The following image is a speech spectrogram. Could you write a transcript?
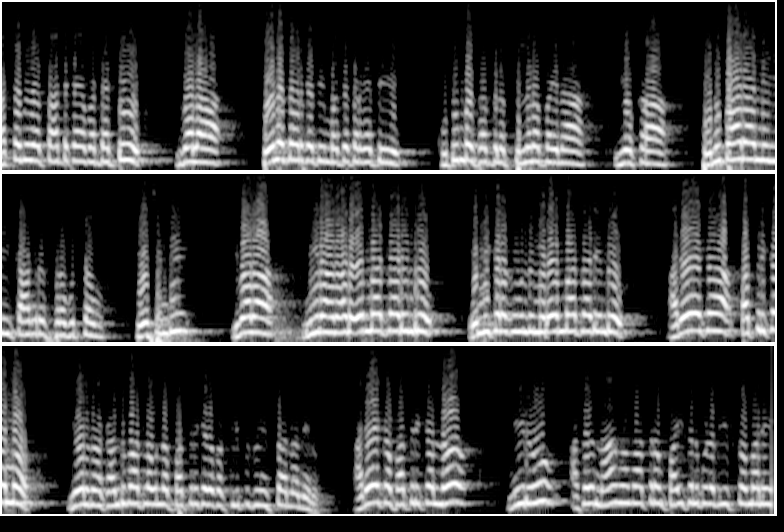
నక్క మీద తాటకాయ పడ్డట్టు ఇవాళ పేద తరగతి మధ్య తరగతి కుటుంబ సభ్యుల పిల్లలపైన ఈ యొక్క పెనుభారాన్ని ఈ కాంగ్రెస్ ప్రభుత్వం చేసింది. ఇవాళ మీరు ఆనాడు ఏం మాట్లాడిండ్రు? ఎన్నికలకు ముందు మీరు ఏం మాట్లాడిండ్రు? అనేక పత్రికల్లో ఇవాళ నాకు అందుబాటులో ఉన్న పత్రిక ఒక క్లిప్ చూపిస్తాను నేను? అనేక పత్రికల్లో మీరు అసలు నామ మాత్రం పైసలు కూడా తీసుకోమని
